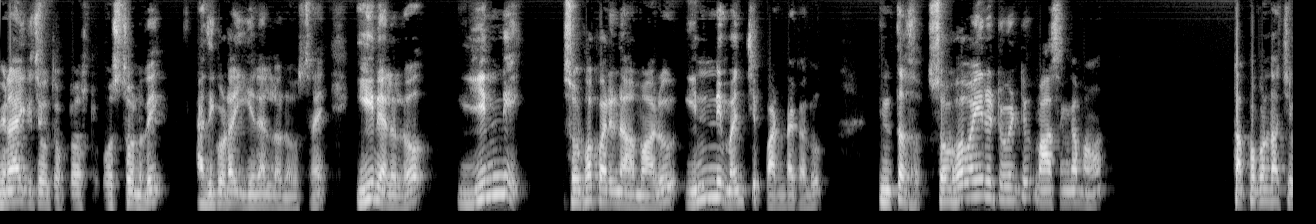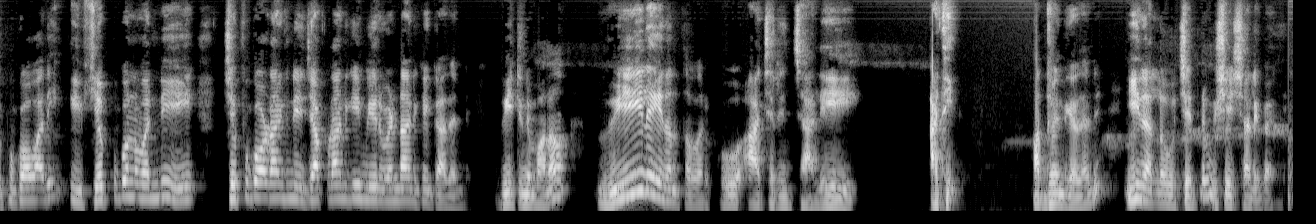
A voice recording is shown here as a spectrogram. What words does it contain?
వినాయక చవితి ఒకటి వస్తున్నది. అది కూడా ఈ నెలలోనే వస్తున్నాయి. ఈ నెలలో ఇన్ని శుభ పరిణామాలు ఇన్ని మంచి పండగలు ఇంత శుభమైనటువంటి మాసంగా మనం తప్పకుండా చెప్పుకోవాలి. ఈ చెప్పుకున్నవన్నీ చెప్పుకోవడానికి నేను చెప్పడానికి మీరు వినడానికి కాదండి. వీటిని మనం వీలైనంత వరకు ఆచరించాలి. అది అర్థమైంది కదండి? ఈ నెలలో వచ్చేట విశేషాలు ఇవ్వాలి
